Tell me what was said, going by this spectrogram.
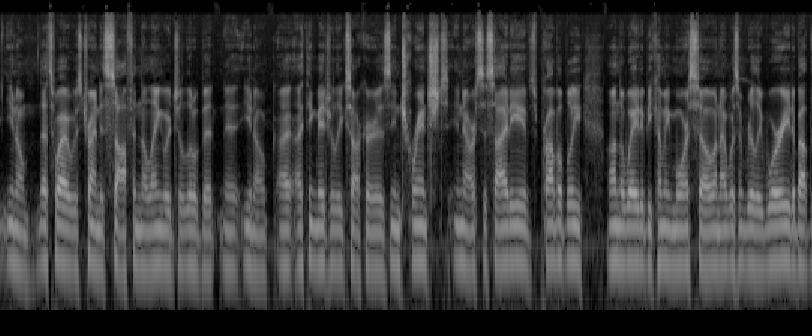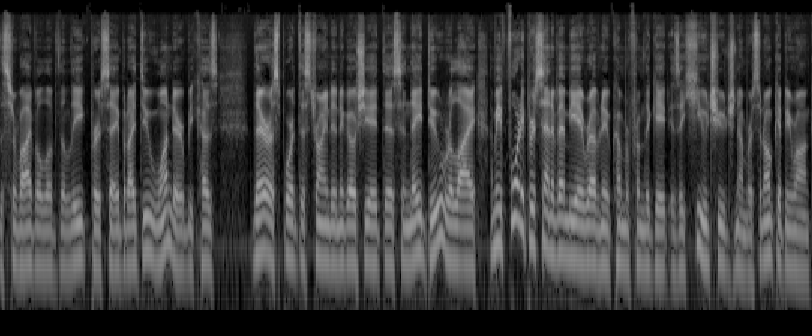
you know, that's why I was trying to soften the language a little bit. Uh, you know, I, I, think Major League Soccer is entrenched in our society. It's probably on the way to becoming more so, and I wasn't really worried about the survival of the league per se. But I do wonder because they're a sport that's trying to negotiate this, and they do rely. I mean, forty percent of NBA revenue coming from the gate is a huge, huge number. So don't get me wrong,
